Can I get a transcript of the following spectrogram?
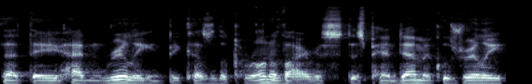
that they hadn't really because of the coronavirus. This pandemic was really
